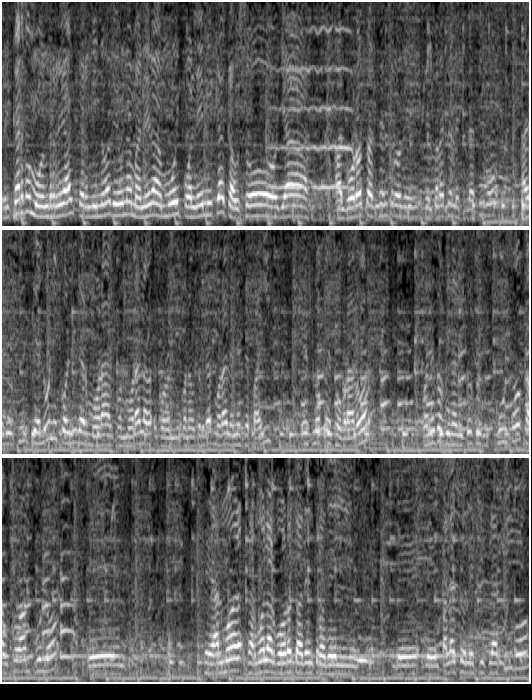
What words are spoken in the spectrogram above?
Ricardo Monreal terminó de una manera muy polémica, causó ya alboroto al centro de- del Palacio Legislativo al decir que el único líder moral con, moral, con, autoridad moral en ese país es López Obrador. Con eso finalizó su discurso, causó ámpulo, eh, se, armó, se armó el alboroto adentro del, de- del Palacio Legislativo.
